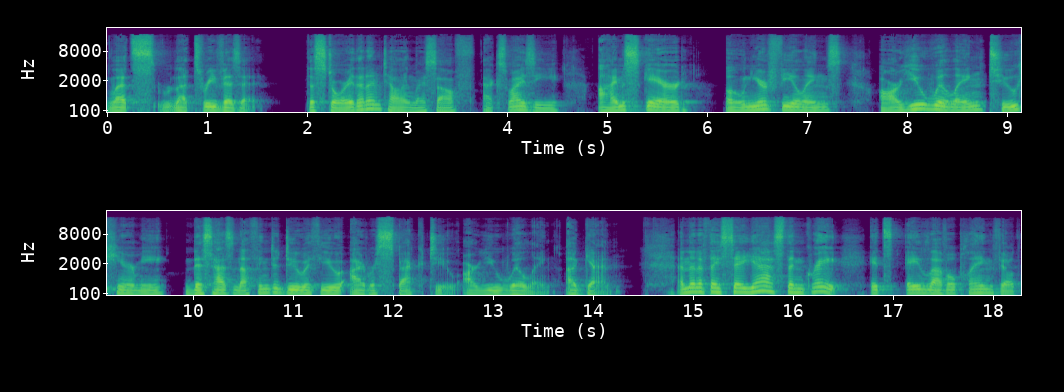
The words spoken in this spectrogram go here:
let's, let's revisit the story that I'm telling myself, XYZ. I'm scared. Own your feelings. Are you willing to hear me? This has nothing to do with you. I respect you. Are you willing? Again. And then if they say yes, then great. It's a level playing field.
